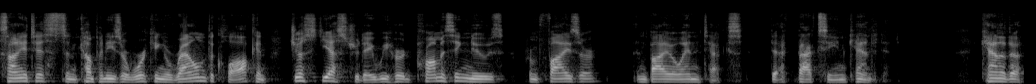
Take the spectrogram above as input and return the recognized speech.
scientists and companies are working around the clock, and just yesterday we heard promising news from Pfizer and BioNTech's vaccine candidate. Canada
